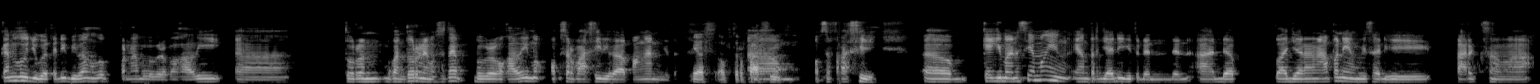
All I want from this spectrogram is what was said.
Kan lu juga tadi bilang lu pernah beberapa kali uh, turun, bukan turun ya, maksudnya beberapa kali observasi di lapangan gitu. Yes, observasi. Um, observasi. Um, kayak gimana sih emang yang yang terjadi gitu dan dan ada pelajaran apa nih yang bisa ditarik sama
